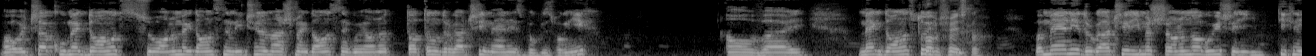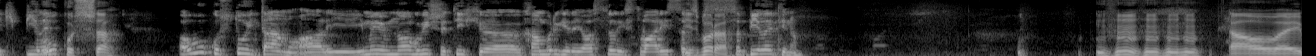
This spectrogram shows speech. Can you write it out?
Ovaj, čak u McDonald'su, ono McDonald's ne liči na naš McDonald's, nego je ono totalno drugačiji meni zbog, zbog njih. Ovaj, McDonald's U tu... kom smislu? Pa meni je drugačije, imaš ono mnogo više tih nekih pilet, Ukus, šta? Pa ukus tu i tamo, ali imaju mnogo više tih uh, hamburgera i ostalih stvari sa, Izbora? sa piletinom. A ovaj...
